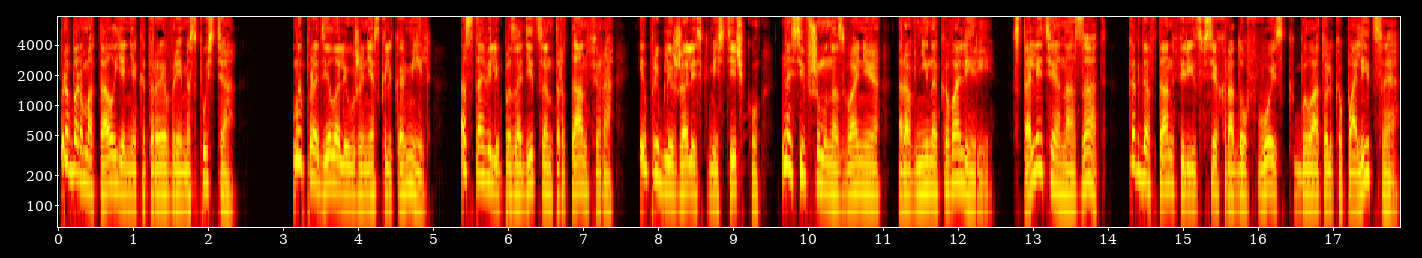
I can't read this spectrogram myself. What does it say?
Пробормотал я некоторое время спустя. Мы проделали уже несколько миль, оставили позади центр Танфера и приближались к местечку, носившему название «Равнина кавалерии». Столетия назад когда в Танфере из всех родов войск была только полиция,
